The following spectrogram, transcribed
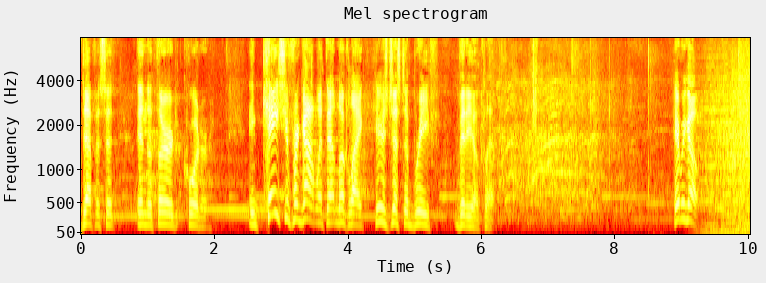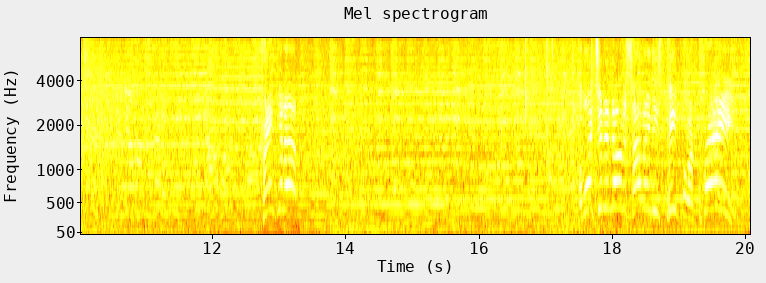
deficit in the third quarter. In case you forgot what that looked like, here's just a brief video clip. Here we go. Crank it up. I want you to notice how many of these people are praying.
